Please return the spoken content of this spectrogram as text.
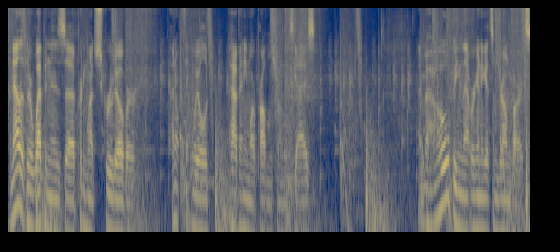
And now that their weapon is uh, pretty much screwed over, I don't think we'll have any more problems from these guys. I'm hoping that we're going to get some drone parts.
